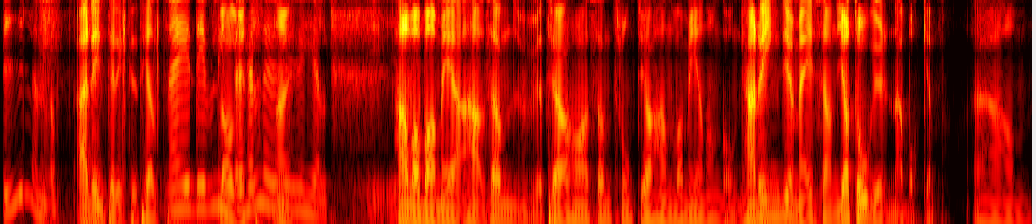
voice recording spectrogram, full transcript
bilen då? nej det är inte riktigt helt... Nej det är väl Lagligt, inte heller nej. helt... Han var bara med, han, sen, tror jag, han- sen tror inte jag han var med någon gång. Han ringde ju mig sen, jag tog ju den där bocken. Ehm,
